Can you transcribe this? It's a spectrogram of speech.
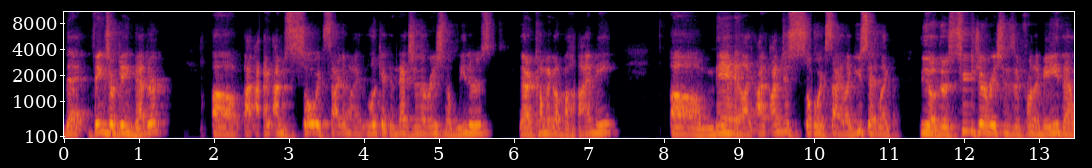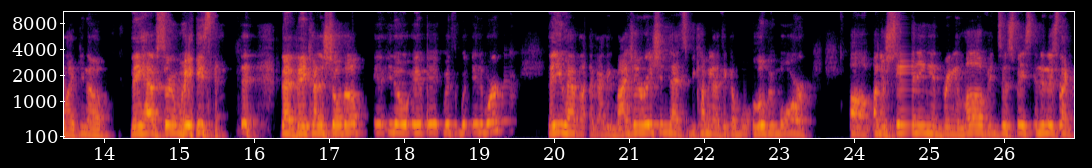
that things are getting better. Uh, I, I'm so excited when I look at the next generation of leaders that are coming up behind me. Um, man, like I, I'm just so excited. Like you said, like you know, there's two generations in front of me that like, you know, they have certain ways that they kind of showed up, you know, with, in work. Then you have like I think my generation that's becoming I think a, a little bit more uh, understanding and bringing love into the space. And then there's like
